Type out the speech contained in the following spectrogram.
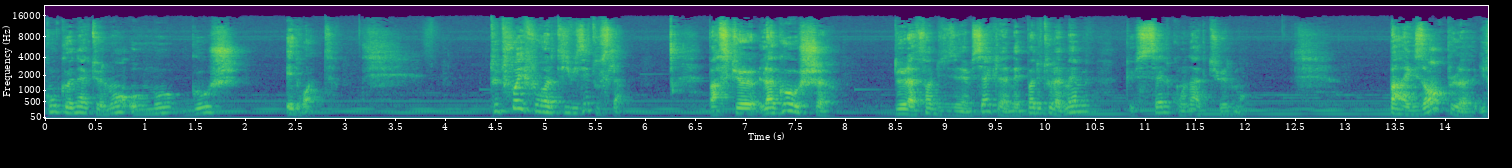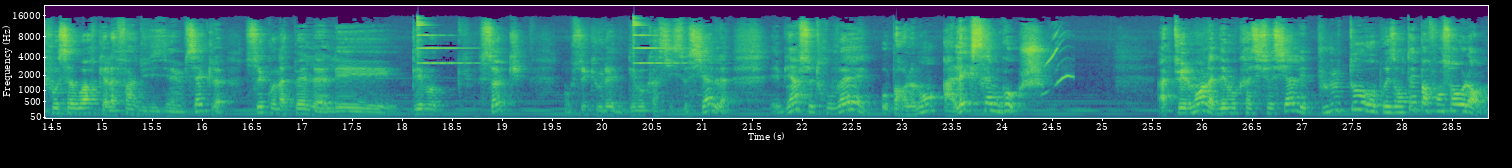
qu'on connaît actuellement au mot gauche et droite. Toutefois, il faut relativiser tout cela. Parce que la gauche de la fin du 19e siècle n'est pas du tout la même que celle qu'on a actuellement. Par exemple, il faut savoir qu'à la fin du XIXe siècle, ceux qu'on appelle les démocrates, donc ceux qui voulaient une démocratie sociale, eh bien, se trouvaient au Parlement à l'extrême gauche. Actuellement, la démocratie sociale est plutôt représentée par François Hollande,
